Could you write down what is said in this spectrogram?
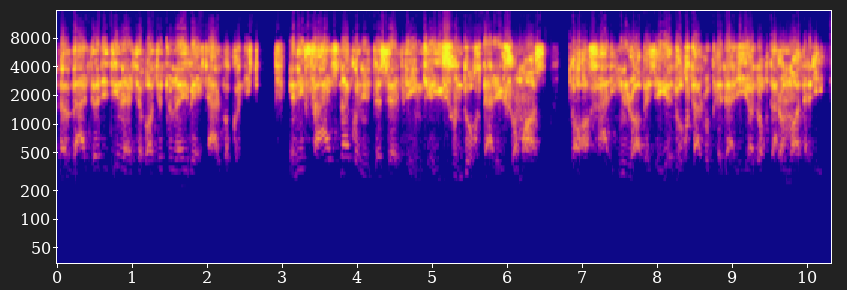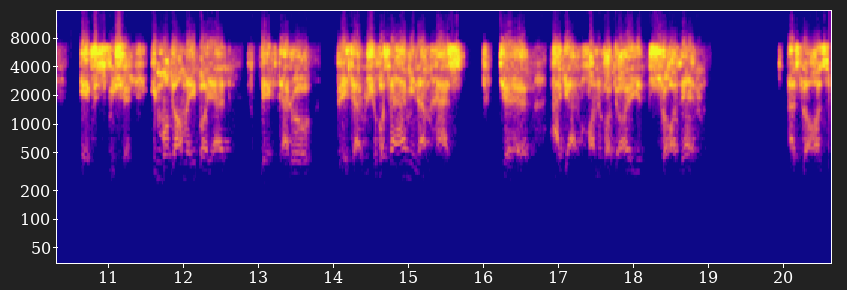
بردارید این ارتباطتون رو بهتر بکنید. یعنی فرض نکنید به صرف اینکه ایشون دختر شماست تا آخر این رابطه دختر و پدری یا دختر و مادری حفظ میشه. این مدام ای باید بهتر و بهتر میشه. واسه همینم هست که اگر خانواده های سالم از لحاظ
